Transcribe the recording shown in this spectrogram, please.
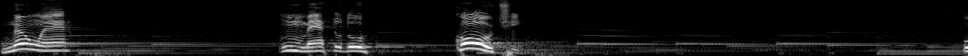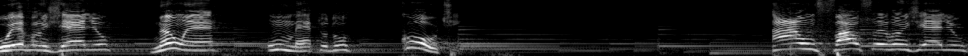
não é um método coaching. O Evangelho não é um método coaching. Há um falso Evangelho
